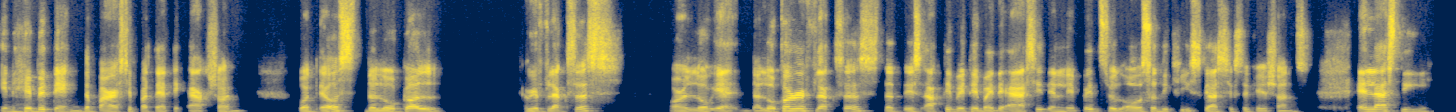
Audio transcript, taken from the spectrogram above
inhibiting the parasympathetic action. What else? The local reflexes or lo- yeah, the local reflexes that is activated by the acid and lipids will also decrease gastric secretions. And lastly,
